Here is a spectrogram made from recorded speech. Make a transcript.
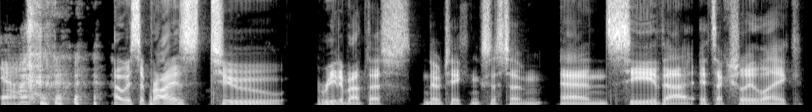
Yeah. I was surprised to read about this note taking system and see that it's actually like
